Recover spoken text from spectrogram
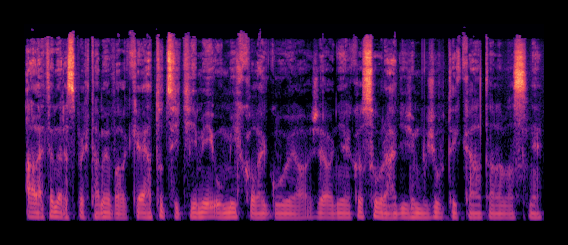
Ale ten respekt tam je velký. Já to cítím i u mých kolegů, jo, že oni jako jsou rádi, že můžou tykat, ale vlastně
